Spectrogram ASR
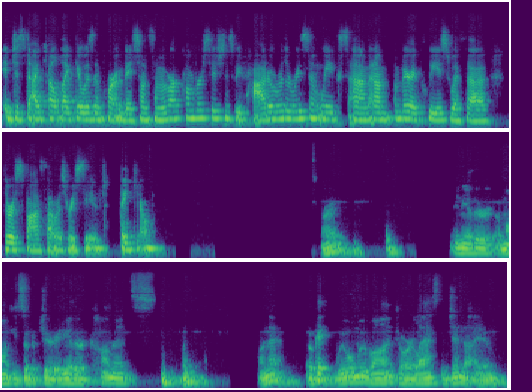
it just, I felt like it was important based on some of our conversations we've had over the recent weeks. Um, and I'm, I'm very pleased with, uh, the response that was received. Thank you. All right. Any other, uh, Monty Chair, any other comments on that? Okay, we will move on to our last agenda item.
